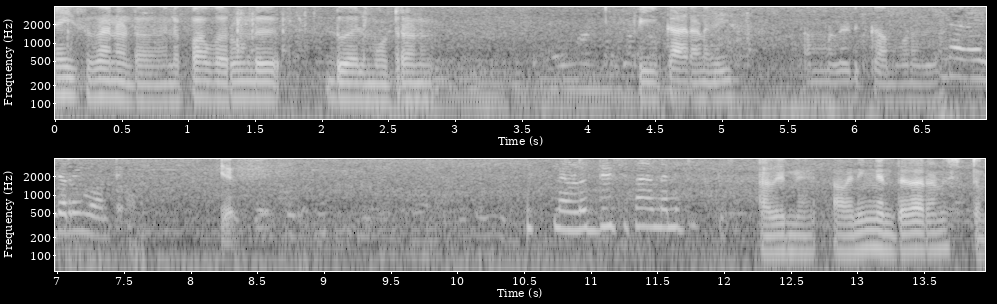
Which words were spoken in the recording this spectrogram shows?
നൈസ് സാധനം കേട്ടോ. നല്ല പവറും ഉണ്ട്. ഡുവൽ മോട്ടറാണ് ഈ കാറാണ് ഗൈസ് നമ്മൾ എടുക്കാൻ പോണത്. അതന്നെ. അത് അവന് ഇങ്ങനത്തെ കാറാണ് ഇഷ്ടം.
